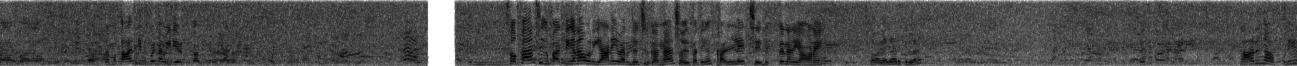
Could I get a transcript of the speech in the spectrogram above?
பாப்பா. நம்ம கார் கிட்ட போய் நான் வீடியோ எடுத்து காமிக்கிறேன். ஸோ ஃபேம்ஸ் இது பார்த்தீங்கன்னா ஒரு யானையை வரைஞ்சி வச்சுருக்காங்க. ஸோ இது பார்த்தீங்கன்னா கல்லே செதுக்குன யானை. ஸோ அழகாக இருக்குல்ல? பாருங்க அப்படியே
